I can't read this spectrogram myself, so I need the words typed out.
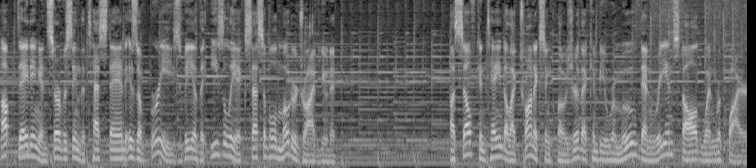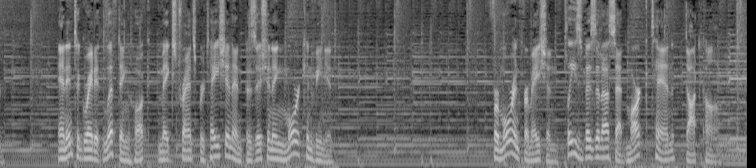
Updating and servicing the test stand is a breeze via the easily accessible motor drive unit. A self-contained electronics enclosure that can be removed and reinstalled when required. An integrated lifting hook makes transportation and positioning more convenient. For more information, please visit us at mark10.com.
